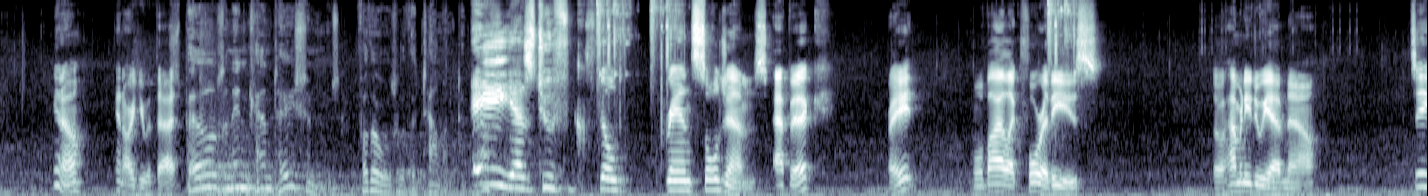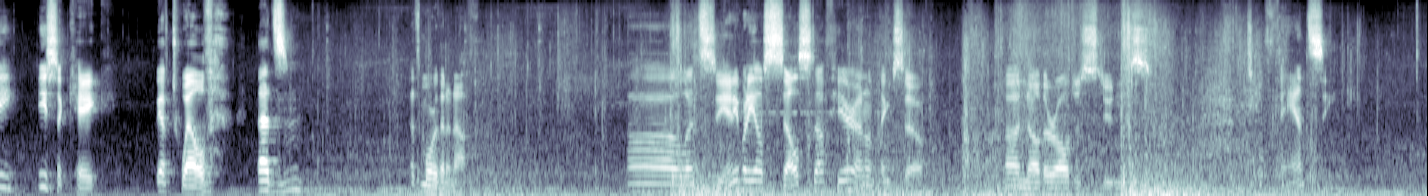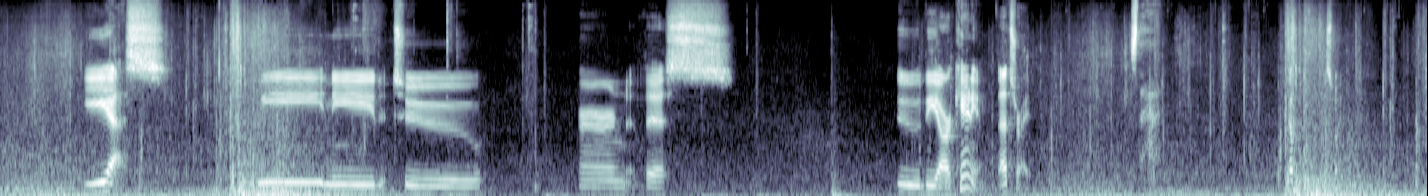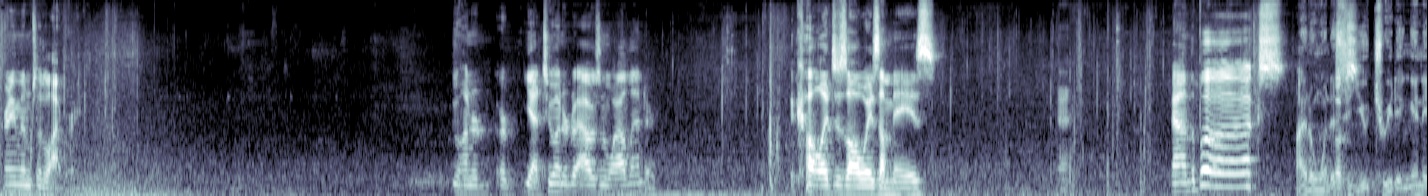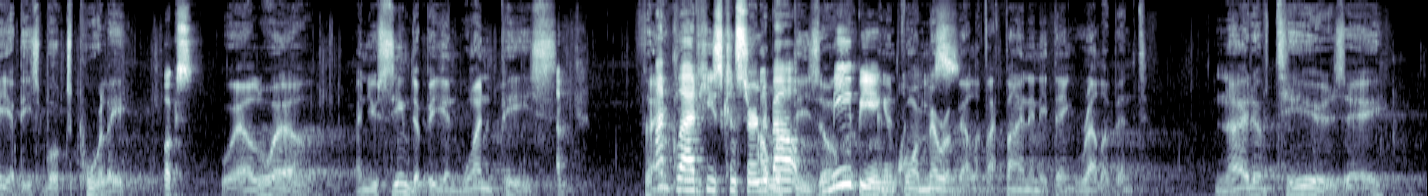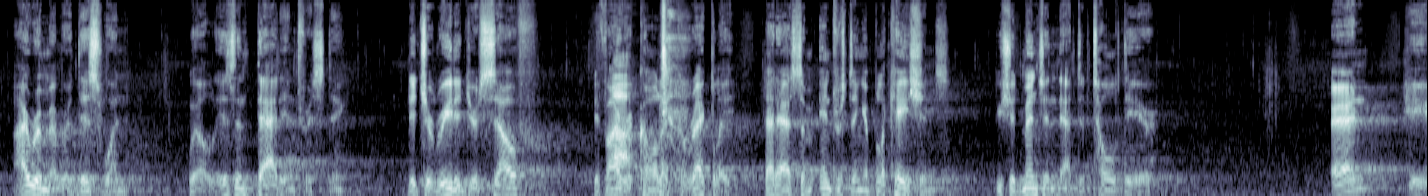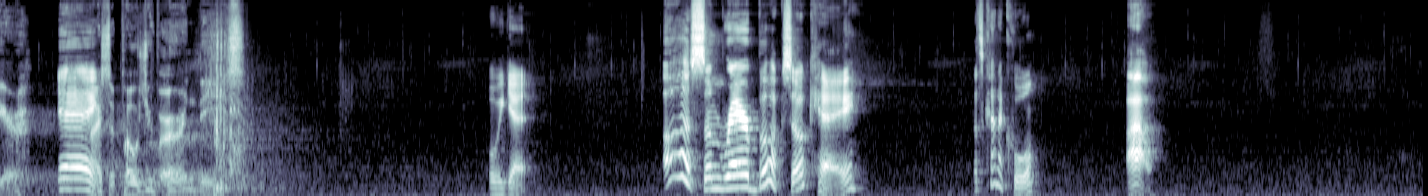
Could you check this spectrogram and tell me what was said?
You know, can't argue with that. Spells and incantations for those with the talent. Hey, he has two filled grand soul gems. Epic. Right? We'll buy like four of these. So how many do we have now? See, piece of cake. We have 12. that's that's more than enough. Uh, let's see. Anybody else sell stuff here? I don't think so. Uh, no, they're all just students. So fancy. Yes. We need to turn this to the Arcanaeum. That's right. What's that? Yep, this way. Turning them to the library. 200, or yeah, 200 hours in Wildlander. The college is always a maze. Okay. Found the books! I don't want to see you treating any of these books poorly. Books. Well, well. And you seem to be in one piece. Thank I'm glad he's concerned I'll about me being and in one inform piece. Mirabelle if I find anything relevant. Night of Tears, eh? I remember this one. Well, isn't that interesting? Did you read it yourself? If Ah. I recall it correctly, that has some interesting implications. You should mention that to Tolfdir. And here. Yay! I suppose you've earned these. What we get? Oh, some rare books. Okay. That's kind of cool. Wow.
